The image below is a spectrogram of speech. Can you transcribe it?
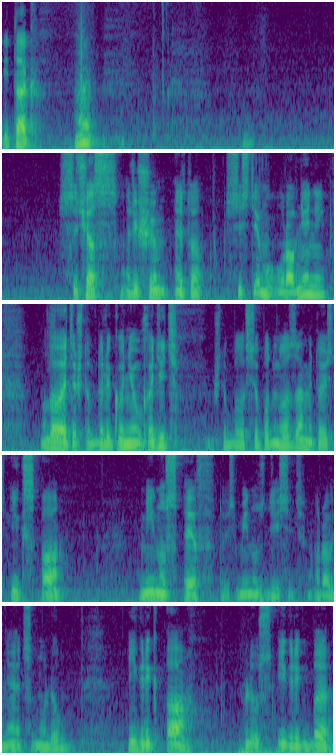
Итак, мы сейчас решим эту систему уравнений. Ну, давайте, чтобы далеко не уходить, чтобы было все под глазами, то есть xa минус f, то есть минус 10, равняется нулю. ya плюс yb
